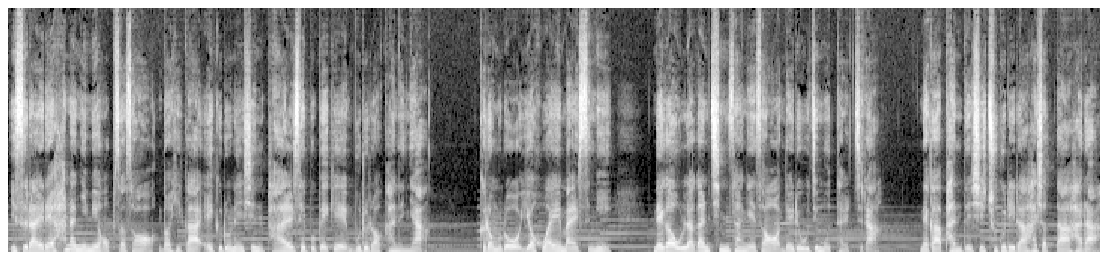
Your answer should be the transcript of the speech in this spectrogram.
이스라엘에 하나님이 없어서 너희가 에그론의 신 바알세붑에게 물으러 가느냐? 그러므로 여호와의 말씀이 내가 올라간 침상에서 내려오지 못할지라. 내가 반드시 죽으리라 하셨다 하라.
